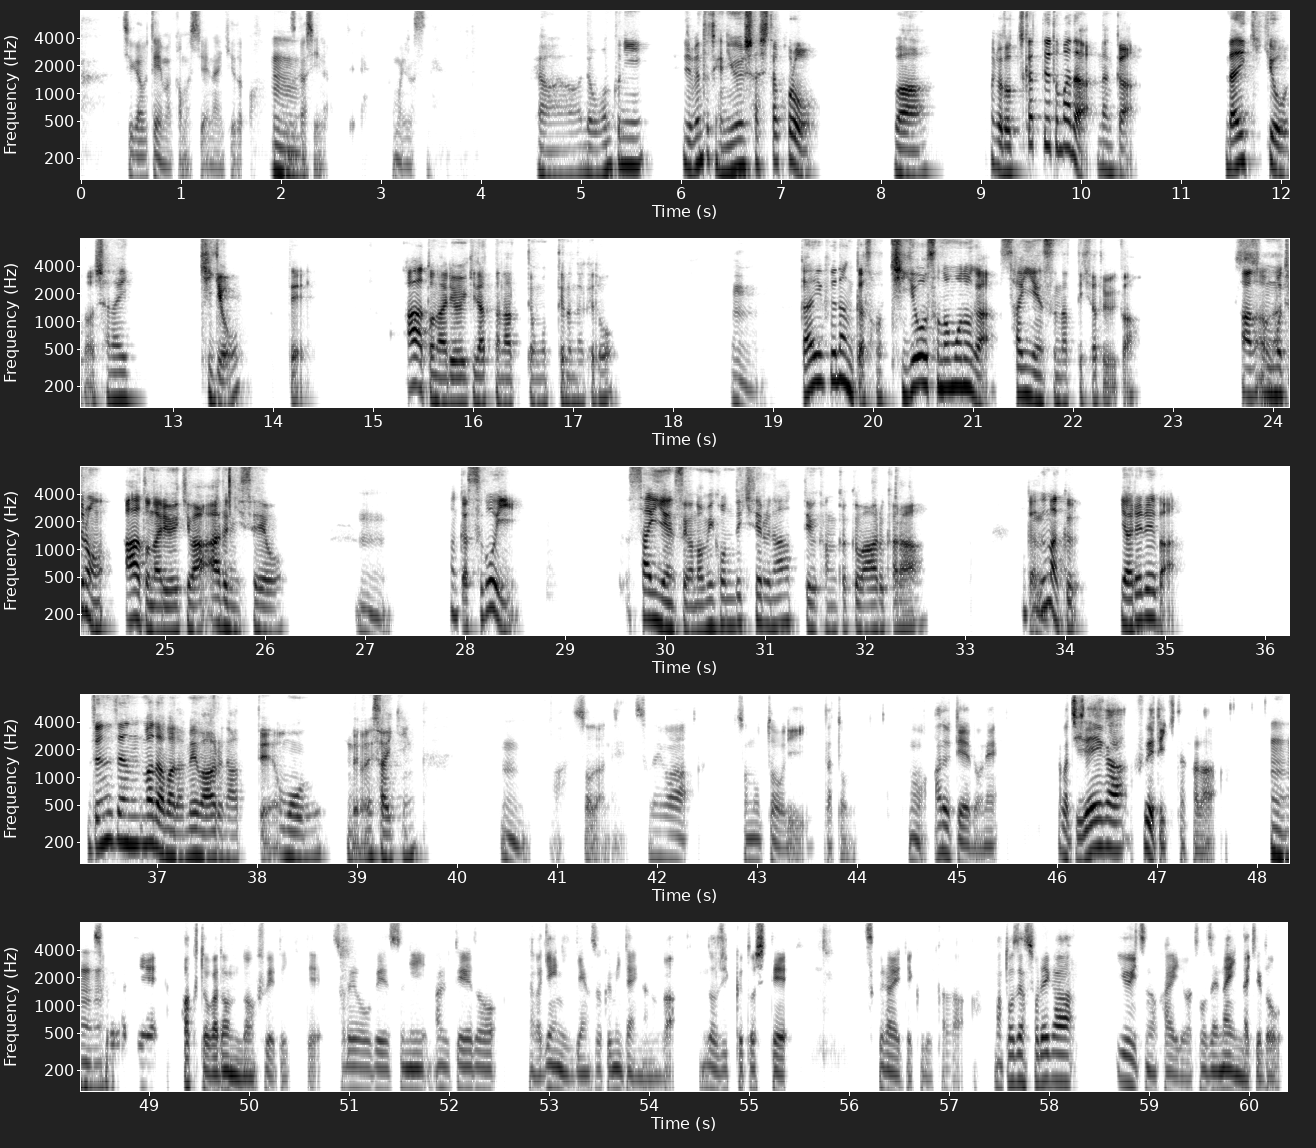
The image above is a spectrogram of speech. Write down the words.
違うテーマかもしれないけど、うん難しいなって思いますね。いやーでも本当に自分たちが入社した頃は、なんかどっちかっていうとまだなんか大企業の社内企業ってアートな領域だったなって思ってるんだけど、うん。だいぶなんかその企業そのものがサイエンスになってきたというか、あのもちろん。んアートな領域はあるにせよ、うん。なんかすごいサイエンスが飲み込んできてるなっていう感覚はあるから、なんかうまくやれれば、全然まだまだ目はあるなって思うんだよね、最近。うん。あ、そうだね。それはその通りだと思う。もうある程度ね、やっぱ事例が増えてきたから、うんうんうんそれだけファクトがどんどん増えてきて、それをベースにある程度、なんか原理原則みたいなのがロジックとして作られてくるから、まあ当然それが唯一の回では当然ないんだけど、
